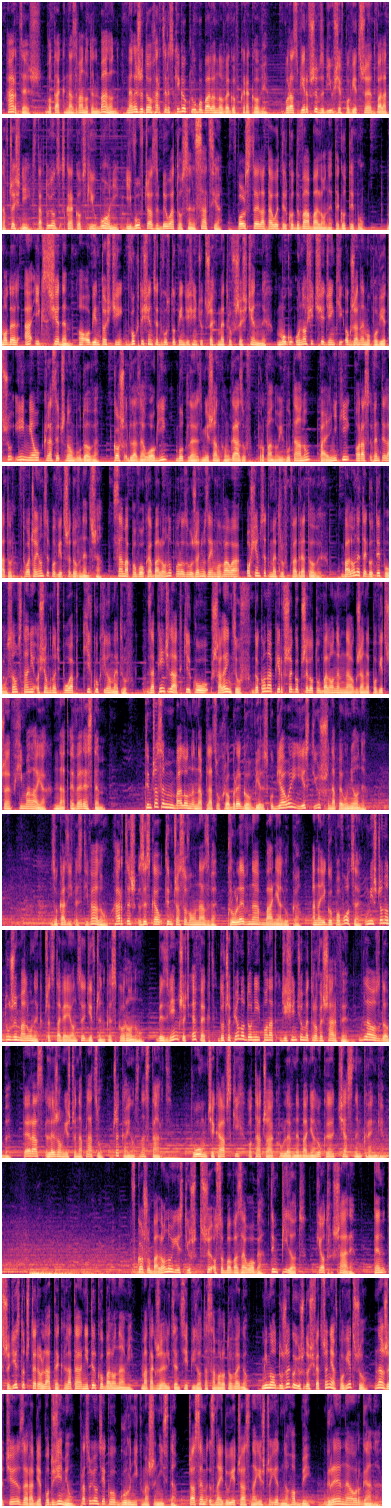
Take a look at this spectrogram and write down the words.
Harcerz, bo tak nazwano ten balon, należy do harcerskiego klubu balonowego w Krakowie. Po raz pierwszy wzbił się w powietrze dwa lata wcześniej, startując z krakowskich Błoni i wówczas była to sensacja. W Polsce latały tylko dwa balony tego typu. Model AX-7 o objętości 2253 m3 mógł unosić się dzięki ogrzanemu powietrzu i miał klasyczną budowę. Kosz dla załogi, butle z mieszanką gazów propanu i butanu, palniki oraz wentylator wtłaczający powietrze do wnętrza. Sama powłoka balonu po rozłożeniu zajmowała 800 m2. Balony tego typu są w stanie osiągnąć pułap kilku kilometrów. Za 5 lat kilku szaleńców dokona pierwszego przelotu balonem na ogrzane powietrze w Himalajach nad Everestem. Tymczasem balon na placu Chrobrego w Bielsku Białej jest już napełniony. Z okazji festiwalu harcerz zyskał tymczasową nazwę Królewna Bania Luka, a na jego powłoce umieszczono duży malunek przedstawiający dziewczynkę z koroną. By zwiększyć efekt, doczepiono do niej ponad 10-metrowe szarfy dla ozdoby. Teraz leżą jeszcze na placu, czekając na start. Tłum ciekawskich otacza królewnę Bania Lukę ciasnym kręgiem. W koszu balonu jest już trzyosobowa załoga, w tym pilot Piotr Szary. Ten 34-latek lata nie tylko balonami, ma także licencję pilota samolotowego. Mimo dużego już doświadczenia w powietrzu, na życie zarabia pod ziemią, pracując jako górnik maszynista. Czasem znajduje czas na jeszcze jedno hobby grę na organach.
